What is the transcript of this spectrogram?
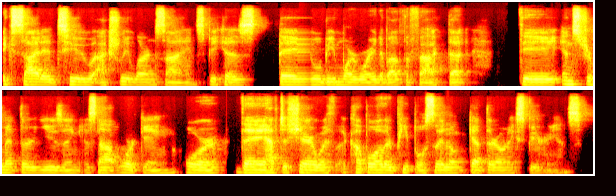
excited to actually learn science because they will be more worried about the fact that the instrument they're using is not working or they have to share with a couple other people so they don't get their own experience.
